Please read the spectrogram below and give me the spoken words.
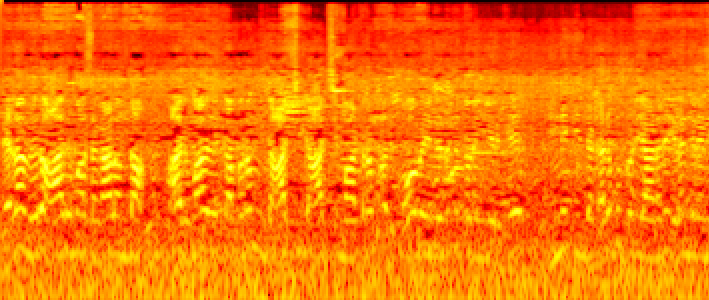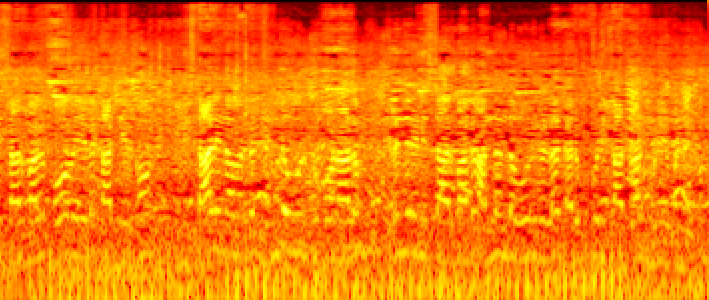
இதெல்லாம் வெறும் ஆறு மாச காலம் தான் ஆறு மாதத்துக்கு அப்புறம் இந்த ஆட்சி ஆட்சி மாற்றம் அது கோவையிலிருந்து தொடங்கி இருக்கு இன்னைக்கு இந்த கருப்பு கொடியானது இளைஞரணி சார்பாக கோவையில காட்டியிருக்கோம். இனி ஸ்டாலின் அவர்கள் எந்த ஊருக்கு போனாலும் இளைஞரணி சார்பாக அந்தந்த ஊர்களில் கருப்பு கொடி காட்டலாம் முடிவு பண்ணிருக்கோம்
